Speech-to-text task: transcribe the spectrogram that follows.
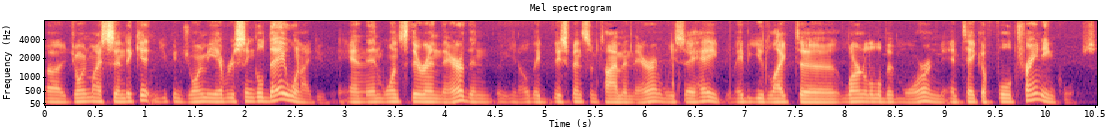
uh, join." my syndicate and you can join me every single day when I do. And then once they're in there, then, you know, they, they spend some time in there and we say, hey, maybe you'd like to learn a little bit more and, and take a full training course.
